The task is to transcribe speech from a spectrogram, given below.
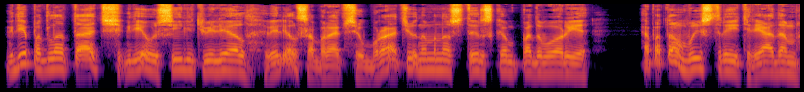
Где подлатать, где усилить велел, велел собрать всю братью на монастырском подворье, а потом выстроить рядом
